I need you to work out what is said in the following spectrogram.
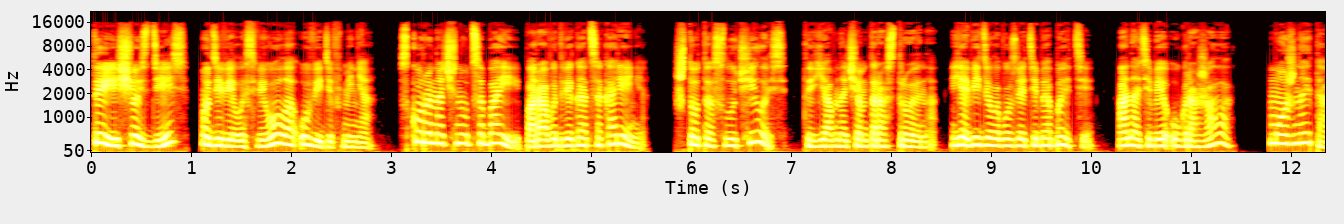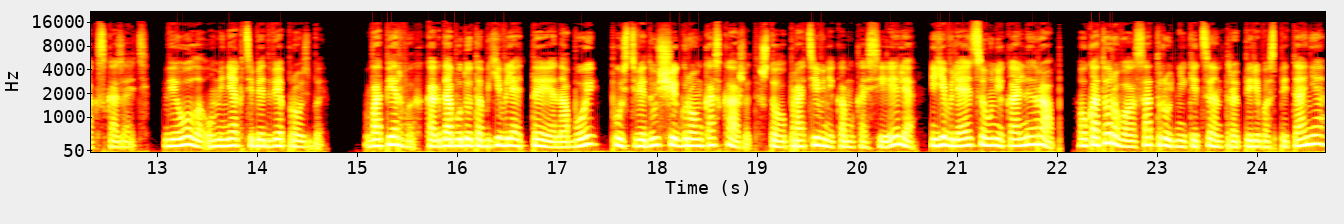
«Ты еще здесь?» — удивилась Виола, увидев меня. Скоро начнутся бои, пора выдвигаться к арене. Что-то случилось? Ты явно чем-то расстроена. Я видела возле тебя Бетти. Она тебе угрожала? Можно и так сказать. Виола, у меня к тебе две просьбы. Во-первых, когда будут объявлять Тея на бой, пусть ведущий громко скажет, что противником Кассиэля является уникальный раб, у которого сотрудники Центра перевоспитания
